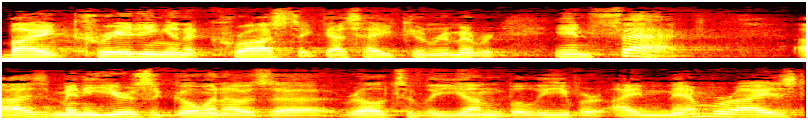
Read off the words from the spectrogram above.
by creating an acrostic. That's how you can remember. In fact, uh, many years ago when I was a relatively young believer, I memorized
